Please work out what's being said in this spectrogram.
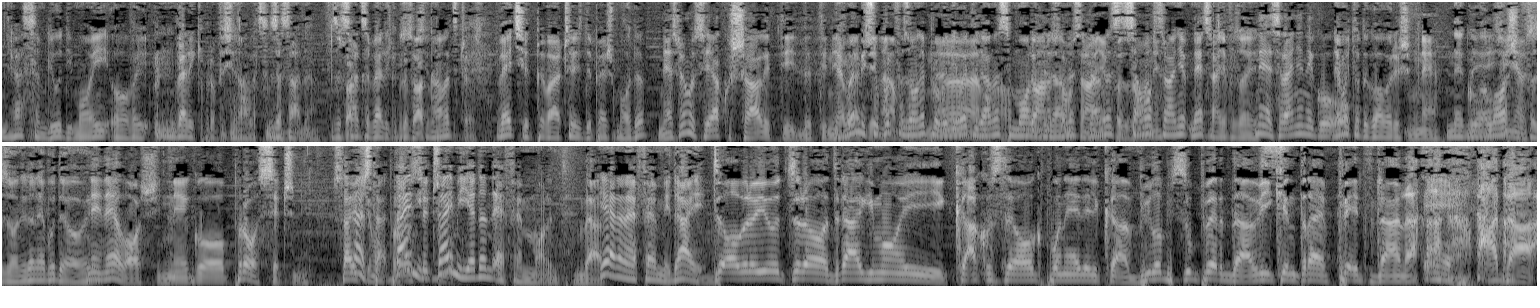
Ja sam ljudi moji, ovaj veliki profesionalac za sada. Za Svaka sad sam veliki profesionalac. Veći od pevača iz Depeche Moda. Ne smemo se jako šaliti da ti ne Nemoj mi super fazone provaljivati danas, kako? molim danas, danas, samo sranje danas samo sranje, ne sranje fazoni. Ne, sranje, nego... Nemoj to da govoriš. Ne. Nego ne, se. fazoni, da ne bude ovaj. Ne, ne loši, nego prosečni. Stavit ćemo šta, daj mi, prosečni. daj mi jedan FM, molim te. Da. Jedan FM mi, daj. Dobro jutro, dragi moji, kako ste ovog ponedeljka? Bilo bi super da vikend traje pet dana, E. a da,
